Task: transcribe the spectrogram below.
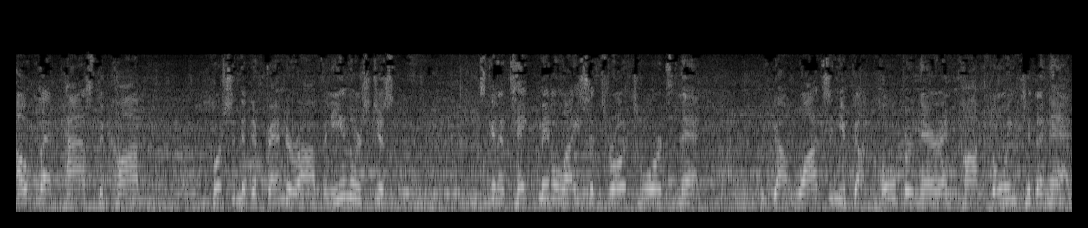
outlet pass to Copp, pushing the defender off, and Ehlers just is going to take middle ice and throw it towards net. You've got Watson, you've got Coburn there, and Copp going to the net.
